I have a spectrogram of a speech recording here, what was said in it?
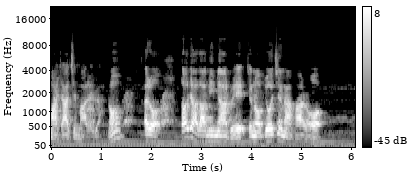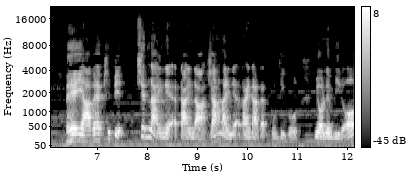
မှာကြားချင်ပါတယ်ဗျာနော်အဲ့တော့တောက်ကြသားမင်းများတွေကျွန်တော်ပြောချင်တာကတော့ဘယ်ရာပဲဖြစ်ဖြစ်ဖြစ်နိုင်တဲ့အတိုင်းသာရနိုင်တဲ့အတိုင်းသာတစ်ခုတည်းကိုမျှော်လင့်ပြီးတော့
